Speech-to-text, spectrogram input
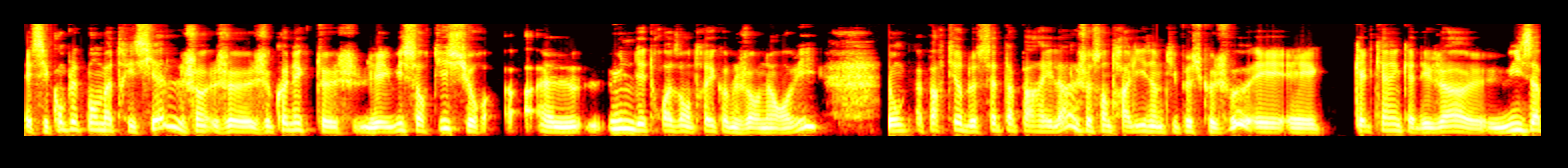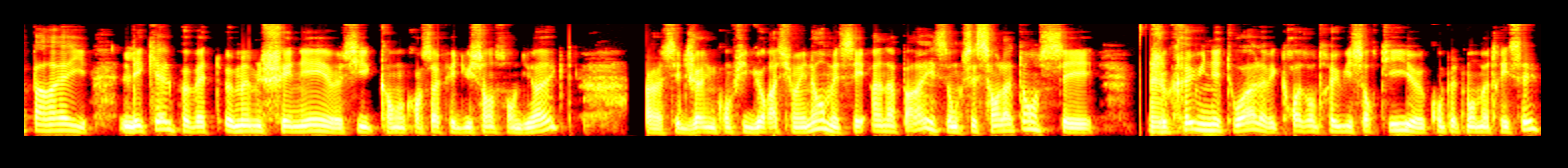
Et c'est complètement matriciel. Je, je, je connecte les huit sorties sur euh, une des trois entrées comme j'en ai envie. Donc, à partir de cet appareil-là, je centralise un petit peu ce que je veux. Et, et quelqu'un qui a déjà euh, huit appareils, lesquels peuvent être eux-mêmes chaînés euh, si, quand, quand ça fait du sens en direct, c'est déjà une configuration énorme. Et c'est un appareil, donc c'est sans latence. C'est je crée une étoile avec trois entrées, huit sorties euh, complètement matricées.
